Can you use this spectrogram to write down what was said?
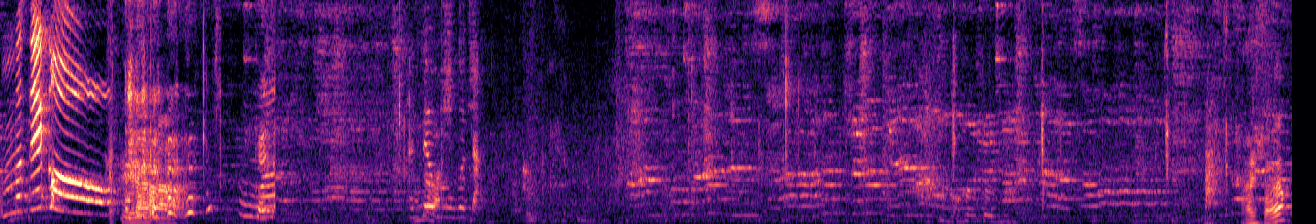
엄마 빼고 야. 안돼 먹자 맛있어요?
